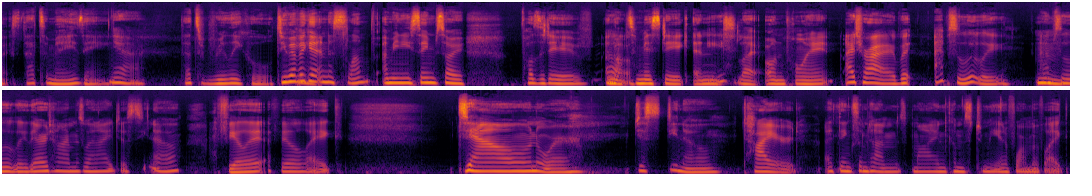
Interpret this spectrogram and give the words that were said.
works. That's amazing. Yeah. That's really cool. Do you ever Yeah. get in a slump? I mean, you seem so positive and Oh. optimistic and Yeah. like on point. I try, but absolutely, Mm. absolutely. There are times when I just, you know, I feel it. I feel like down or just, you know, tired. I think sometimes mine comes to me in a form of like,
